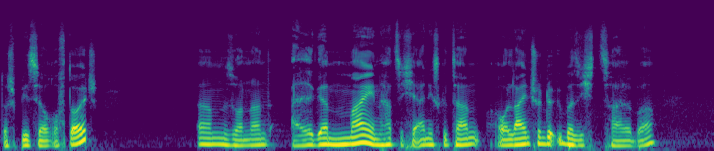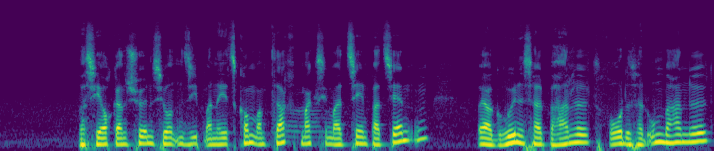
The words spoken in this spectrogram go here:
das Spiel ist ja auch auf Deutsch, ähm, sondern allgemein hat sich hier einiges getan, allein schon der Übersichtshalber. Was hier auch ganz schön ist, hier unten sieht man, jetzt kommen am Tag maximal 10 Patienten. Ja, grün ist halt behandelt, rot ist halt unbehandelt.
